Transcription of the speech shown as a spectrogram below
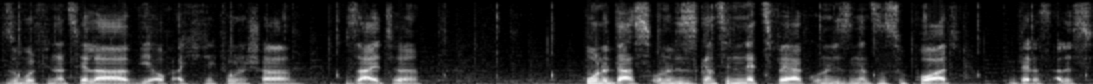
sowohl finanzieller wie auch architektonischer Seite. Ohne das, ohne dieses ganze Netzwerk, ohne diesen ganzen Support wäre das alles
